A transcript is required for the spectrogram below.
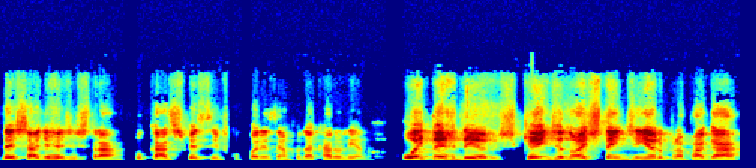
deixar de registrar. O caso específico, por exemplo, da Carolina oito herdeiros. Quem de nós tem dinheiro para pagar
